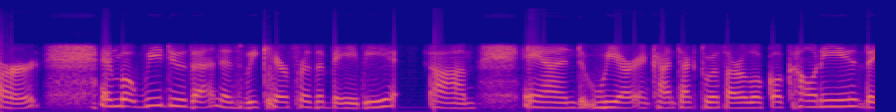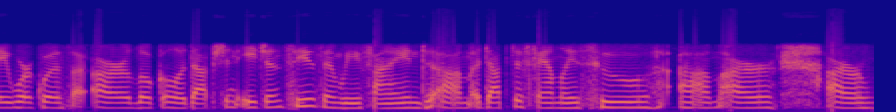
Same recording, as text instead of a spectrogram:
chart. And what we do then is we care for the baby um, and we are in contact with our local county. They work with our local adoption agencies, and we find um, adoptive families who um, are are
